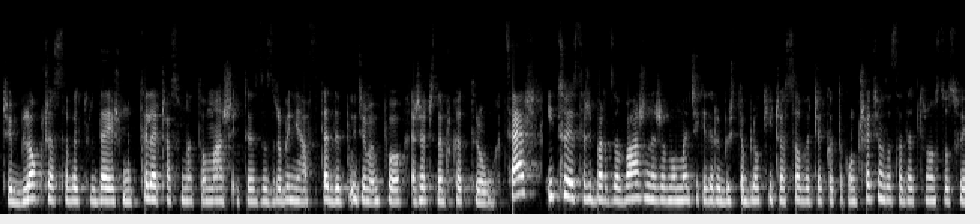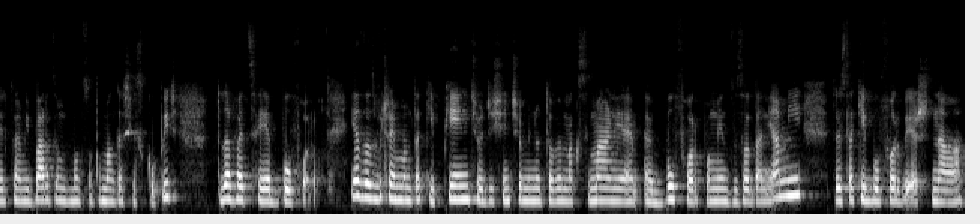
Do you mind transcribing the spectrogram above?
czyli blok czasowy, który dajesz mu tyle czasu na to masz i to jest do zrobienia, a wtedy pójdziemy po rzecz na przykład, którą chcesz. I co jest też bardzo ważne, że w momencie, kiedy robisz te bloki czasowe, czy jako taką trzecią zasadę, którą stosuję, która mi bardzo mocno pomaga się skupić, to dawać sobie bufor. Ja zazwyczaj mam taki 5-10 minutowy maksymalnie e, bufor pomiędzy zadaniami. To jest taki bufor, wiesz, na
